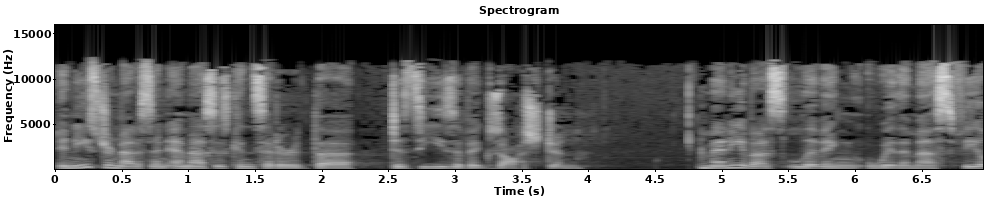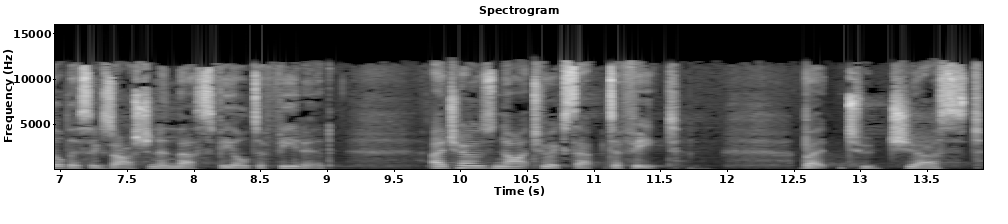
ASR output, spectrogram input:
In Eastern medicine, MS is considered the disease of exhaustion. Many of us living with MS feel this exhaustion and thus feel defeated. I chose not to accept defeat, but to just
